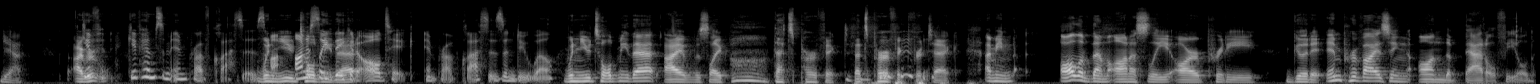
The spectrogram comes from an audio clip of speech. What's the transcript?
Yeah. I Give, re- give him some improv classes. When you told honestly, they that- could all take improv classes and do well. when you told me that, I was like, oh, that's perfect. That's perfect for tech. I mean, all of them honestly are pretty good at improvising on the battlefield,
